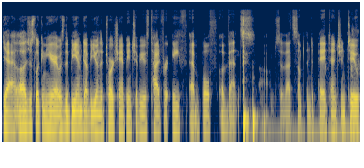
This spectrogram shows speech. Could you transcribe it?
Yeah, uh, just looking here, it was the BMW and the Tour Championship. He was tied for eighth at both events. Um, so that's something to pay attention to.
